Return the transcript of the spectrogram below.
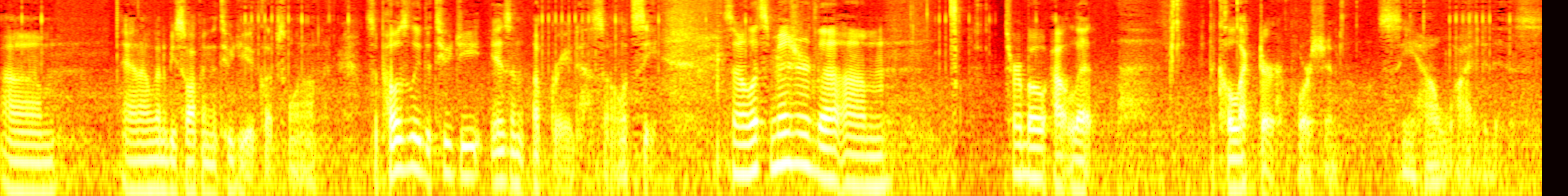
Um, and I'm going to be swapping the 2G Eclipse one on. Supposedly the 2G is an upgrade, so let's see. So let's measure the um, turbo outlet, the collector portion. Let's see how wide it is.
